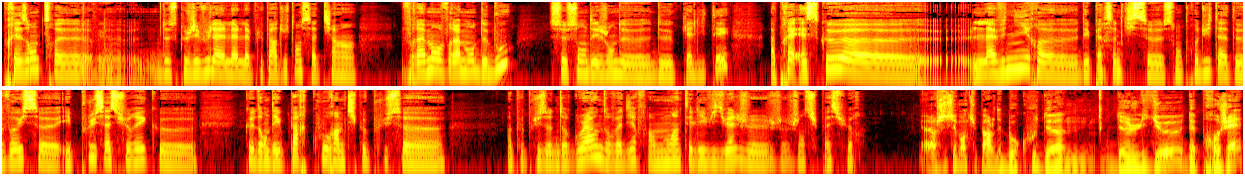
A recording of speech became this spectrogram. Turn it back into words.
présentent, euh, de ce que j'ai vu la, la, la plupart du temps, ça tient vraiment vraiment debout. Ce sont des gens de, de qualité. Après, est-ce que euh, l'avenir euh, des personnes qui se sont produites à The Voice euh, est plus assuré que que dans des parcours un petit peu plus euh, un peu plus underground, on va dire, enfin moins télévisuel, je, je- j'en suis pas sûre. Alors justement, tu parles de beaucoup de, de lieux, de projets.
